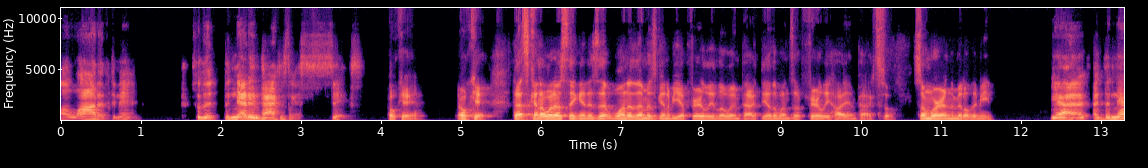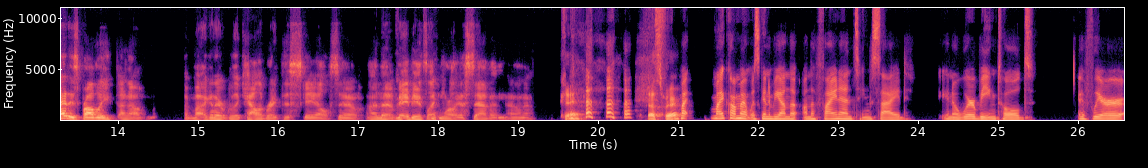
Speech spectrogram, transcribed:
a lot of demand. So the the net impact is like a six. Okay. Okay. That's kind of what I was thinking is that one of them is going to be a fairly low impact. The other one's a fairly high impact. So somewhere in the middle they meet. Yeah. The net is probably, I don't know, I got to really calibrate this scale. So I don't know. Maybe it's like more like a seven. I don't know. Okay, that's fair. My my comment was going to be on the on the financing side. You know, we're being told if we're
